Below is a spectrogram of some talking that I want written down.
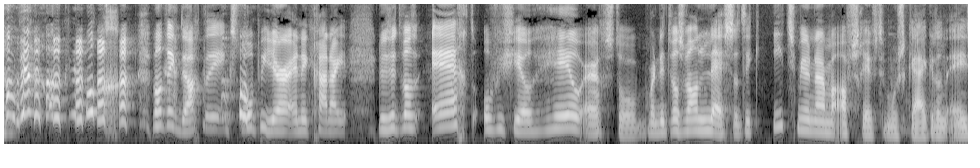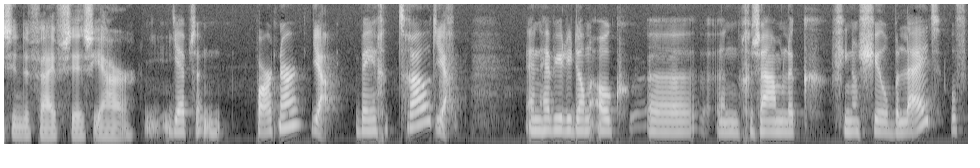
Oh, wel ook nog. Want ik dacht, ik stop hier en ik ga naar... Dus het was echt officieel heel erg stom. Maar dit was wel een les, dat ik iets meer naar mijn afschriften moest kijken... dan eens in de vijf, zes jaar. Je hebt een partner. Ja, Ben je getrouwd? Ja. Of- En hebben jullie dan ook eh, een gezamenlijk financieel beleid? Of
